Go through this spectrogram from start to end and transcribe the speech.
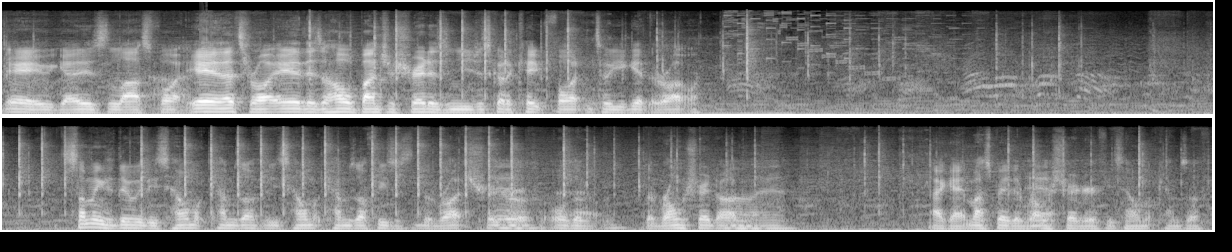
There we go. There's the last fight. Yeah, that's right. Yeah, there's a whole bunch of shredders, and you just got to keep fighting until you get the right one. Something to do with his helmet comes off. His helmet comes off. He's the right shredder Yeah. or, or the the wrong shredder. Oh, don't know. yeah. Okay, it must be the wrong Yeah. shredder if his helmet comes off.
